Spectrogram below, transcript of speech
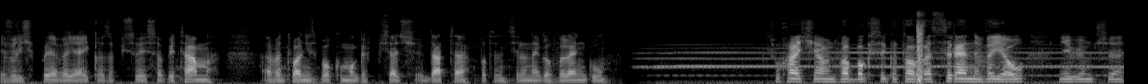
Jeżeli się pojawia jajko, zapisuję sobie tam. Ewentualnie z boku mogę wpisać datę potencjalnego wylęgu. Słuchajcie, mam dwa boksy gotowe. Syreny wyjął. Nie wiem czy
